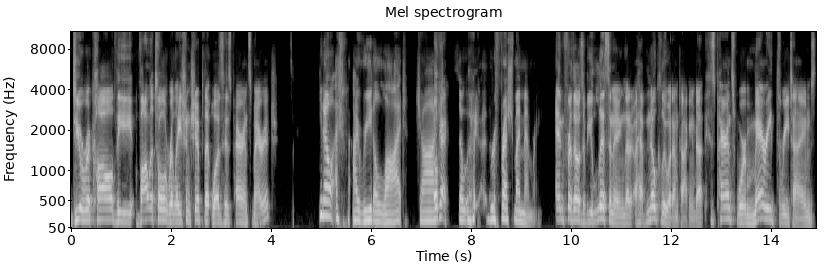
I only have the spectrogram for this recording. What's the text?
Do you recall the volatile relationship that was his parents' marriage? You know, I, I read a lot, John. Okay. So refresh my memory. And for those of you listening that have no clue what I'm talking about, his parents were married 3 times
